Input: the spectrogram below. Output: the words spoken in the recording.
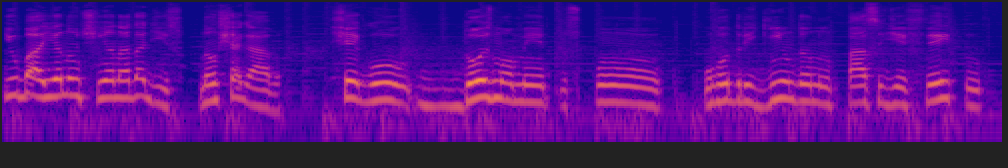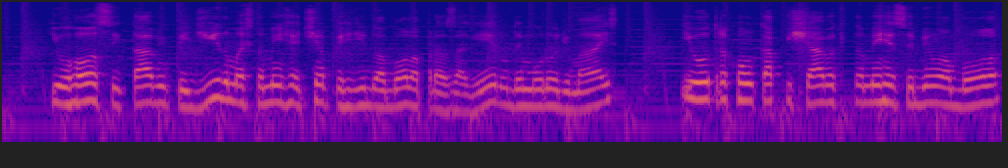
E o Bahia não tinha nada disso, não chegava. Chegou dois momentos com o Rodriguinho dando um passe de efeito que o Rossi estava impedido, mas também já tinha perdido a bola para zagueiro, demorou demais. E outra com o Capixaba que também recebeu uma bola,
